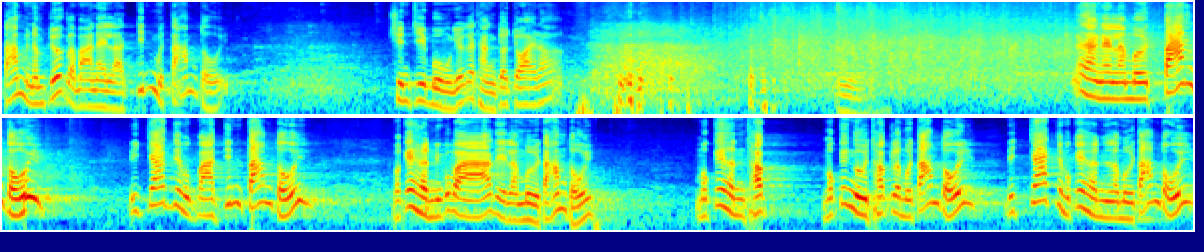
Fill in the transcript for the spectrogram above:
80 năm trước là bà này là 98 tuổi. Xin chia buồn với cái thằng cho choi đó. Ừ. Cái thằng này là 18 tuổi. Đi chat với một bà 98 tuổi. Và cái hình của bà thì là 18 tuổi. Một cái hình thật, Một cái người thật là 18 tuổi. Đi chat với một cái hình là 18 tuổi.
